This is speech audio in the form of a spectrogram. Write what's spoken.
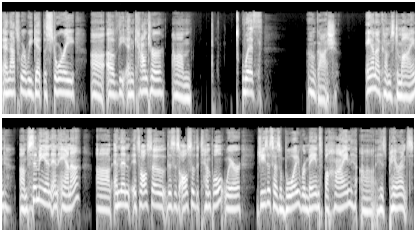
and that's where we get the story uh, of the encounter um, with, oh gosh, Anna comes to mind. Um, Simeon and Anna. Uh, and then it's also, this is also the temple where Jesus, as a boy, remains behind. Uh, his parents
